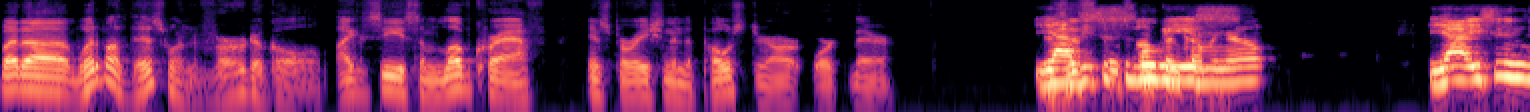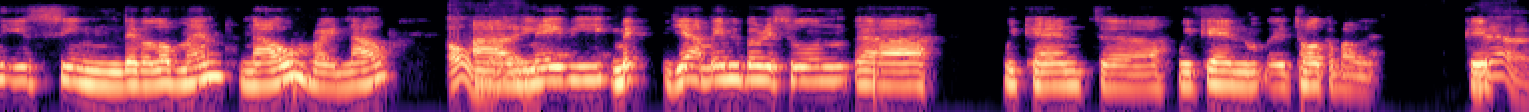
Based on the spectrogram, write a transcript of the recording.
But uh, what about this one, Vertical? I can see some Lovecraft inspiration in the poster artwork there. Is yeah, this, this is movie coming out. Yeah, it's in it's in development now, right now. Oh, uh, maybe may, yeah, maybe very soon uh, we can't uh, we can uh, talk about it. Okay. Yeah,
